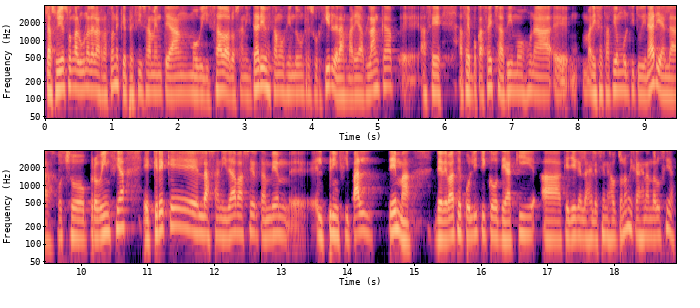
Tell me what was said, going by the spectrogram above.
Las suyas son algunas de las razones que precisamente han movilizado a los sanitarios. Estamos viendo un resurgir de las mareas blancas. Eh, hace, hace pocas fechas vimos una eh, manifestación multitudinaria en las ocho provincias. Eh, ¿Cree que la sanidad va a ser también el principal tema de debate político de aquí a que lleguen las elecciones autonómicas en Andalucía?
